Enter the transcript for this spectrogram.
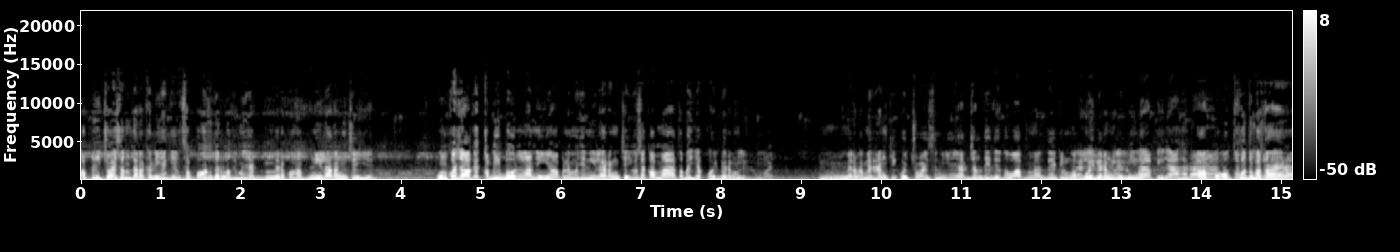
अपनी चॉइस अंदर रखनी है कि सपोज़ कर लो कि मुझे मेरे को ना नीला रंग चाहिए। उनको जाके कभी बोलना नहीं है आपने मुझे नीला रंग चाहिए उसे कहो मैं तो भैया कोई भी रंग ले लूँगा मेरे को मेरे रंग की कोई चॉइस नहीं है। यार जल्दी दे दो आप मैं देख लूँगा कोई भी रंग ले लूँगा। लूँगा। पीला हरा आपको वो खुद बताएगा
